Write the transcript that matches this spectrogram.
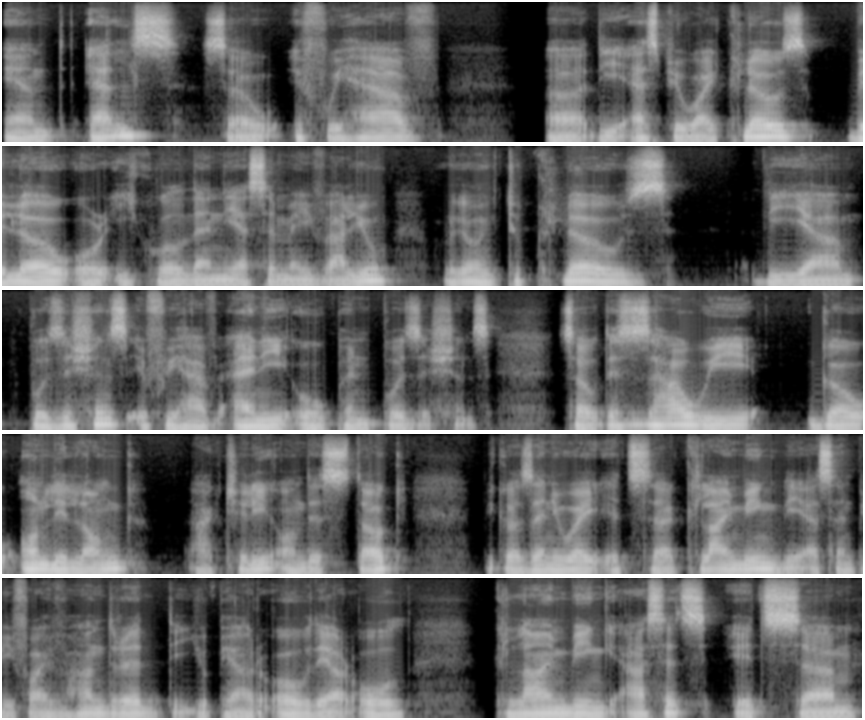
And else, so if we have uh, the SPY close below or equal than the SMA value, we're going to close the um, positions if we have any open positions. So this is how we go only long actually on this stock because anyway it's uh, climbing the S&P 500 the UPRO they are all climbing assets it's um,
